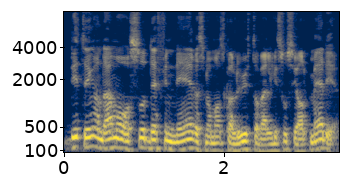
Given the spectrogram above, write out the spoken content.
De tingene der må også defineres når man skal ut og velge sosialt medie.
